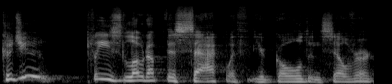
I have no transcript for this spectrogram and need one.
could you please load up this sack with your gold and silver?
